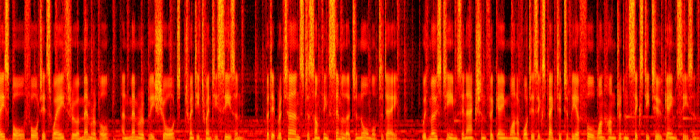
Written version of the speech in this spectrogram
Baseball fought its way through a memorable, and memorably short, 2020 season, but it returns to something similar to normal today, with most teams in action for Game 1 of what is expected to be a full 162-game season.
